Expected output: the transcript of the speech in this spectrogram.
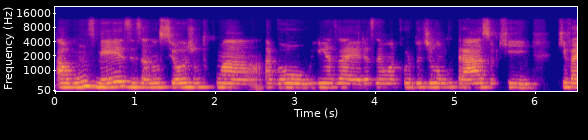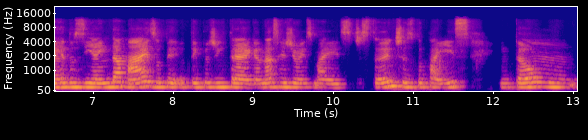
há alguns meses, anunciou junto com a, a Gol Linhas Aéreas né, um acordo de longo prazo que, que vai reduzir ainda mais o, o tempo de entrega nas regiões mais distantes do país. Então,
